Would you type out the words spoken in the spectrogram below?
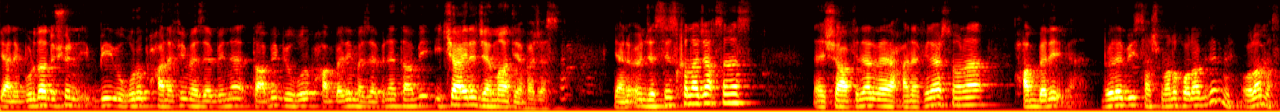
Yani burada düşün bir grup Hanefi mezhebine tabi, bir grup Hanbeli mezhebine tabi iki ayrı cemaat yapacağız. Yani önce siz kılacaksınız, e, Şafiler veya Hanefiler sonra Hanbeli böyle bir saçmalık olabilir mi? Olamaz.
